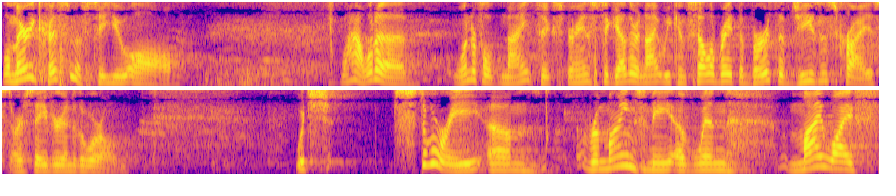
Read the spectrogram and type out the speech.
Well, Merry Christmas to you all. Wow, what a wonderful night to experience together, a night we can celebrate the birth of Jesus Christ, our Savior, into the world. Which story um, reminds me of when my wife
